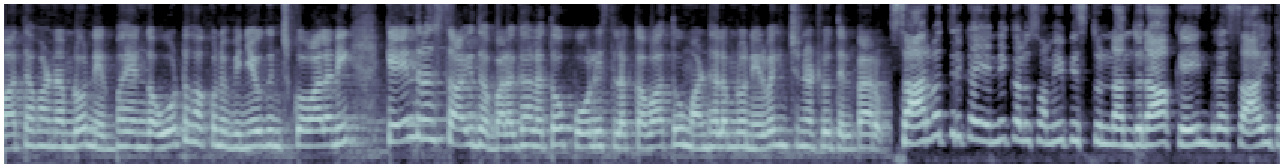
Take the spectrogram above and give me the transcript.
వాతావరణంలో నిర్భయంగా ఓటు హక్కును వినియోగించుకోవాలని కేంద్ర సాయుధ బలగాలతో పోలీసుల కవాతు మండలంలో నిర్వహించినట్లు తెలిపారు. సార్వత్రిక ఎన్నికలు సమీపిస్తున్నందున కేంద్ర సాయుధ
